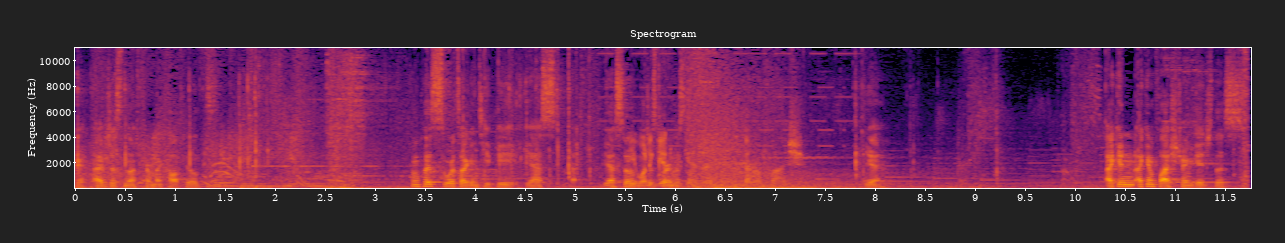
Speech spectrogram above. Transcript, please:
Okay, I have just enough for my Caulfields. I'm gonna play I can TP. Yes, yes. So you want to get him again, then. Flash. Yeah. I can I can flash to engage this,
